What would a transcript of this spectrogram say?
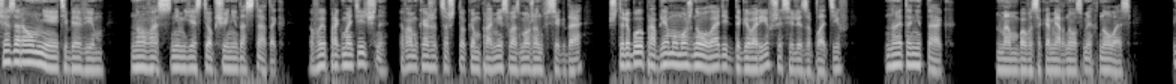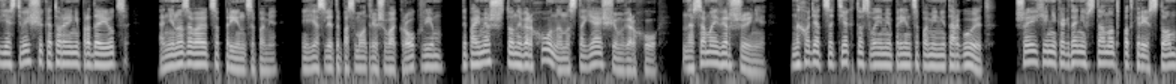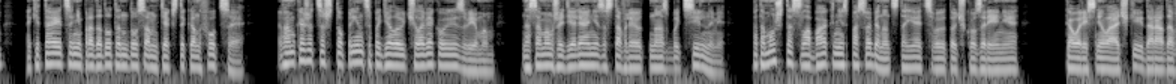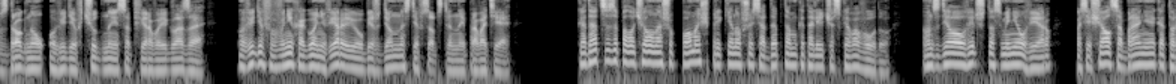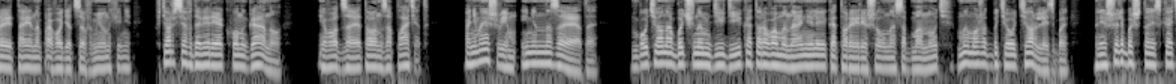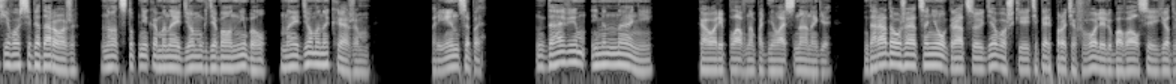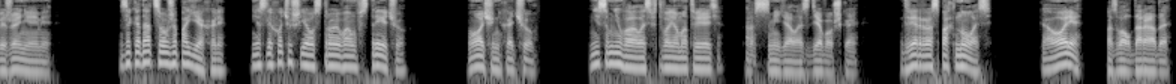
Чезаро умнее тебя, Вим, но у вас с ним есть общий недостаток. Вы прагматичны. Вам кажется, что компромисс возможен всегда, что любую проблему можно уладить, договорившись или заплатив. Но это не так. Мамба высокомерно усмехнулась. Есть вещи, которые не продаются. Они называются принципами. И если ты посмотришь вокруг, Вим, ты поймешь, что наверху, на настоящем верху, на самой вершине, находятся те, кто своими принципами не торгует. Шейхи никогда не встанут под крестом, а китайцы не продадут индусам тексты Конфуция. Вам кажется, что принципы делают человека уязвимым. На самом же деле они заставляют нас быть сильными, потому что слабак не способен отстоять свою точку зрения. Каори сняла очки, и Дорадо вздрогнул, увидев чудные сапфировые глаза, увидев в них огонь веры и убежденности в собственной правоте. Кадаци заполучил нашу помощь, прикинувшись адептом католического Вуду. Он сделал вид, что сменил веру, Посещал собрания, которые тайно проводятся в Мюнхене, втерся в доверие к Хунгану, и вот за это он заплатит. Понимаешь, Вим, именно за это. Будь он обычным Диди, которого мы наняли и который решил нас обмануть, мы, может быть, и утерлись бы, решили бы, что искать его себе дороже. Но отступника мы найдем, где бы он ни был, найдем и накажем. Принципы. Да, Вим, именно они. Каори плавно поднялась на ноги. Дорадо уже оценил грацию девушки и теперь против воли любовался ее движениями. «Закадаться уже поехали. Если хочешь, я устрою вам встречу». «Очень хочу». «Не сомневалась в твоем ответе», — рассмеялась девушка. Дверь распахнулась. «Каори?» — позвал Дорадо.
